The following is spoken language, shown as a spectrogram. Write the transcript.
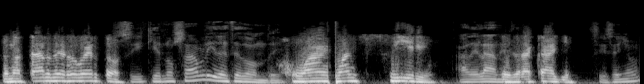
buenas tardes, Roberto. Sí, ¿quién nos habla y desde dónde? Juan, Juan Siri, Adelante. desde la calle. Sí, señor.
